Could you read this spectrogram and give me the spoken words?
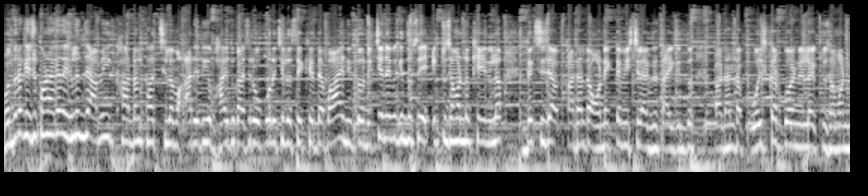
বন্ধুরা কিছুক্ষণ আগে দেখলেন যে আমি খাডাল খাচ্ছিলাম, আর এদিকে ভাই তো গাছের ওপরে ছিল, সে খেতে পায়নি তো নিচে নেমে কিন্তু সে একটু সামান্য খেয়ে নিল। দেখছি যে কাঁঠালটা অনেকটা মিষ্টি লাগছে, তাই কিন্তু কাঁঠালটা পরিষ্কার করে নিল একটু সামান্য।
